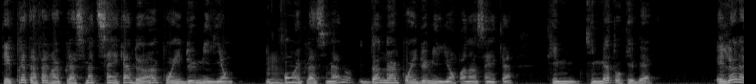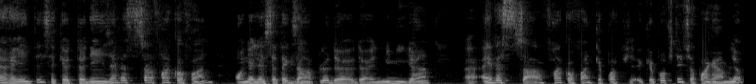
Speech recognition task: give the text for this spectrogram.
Tu es prêt à faire un placement de 5 ans de 1,2 million. Ils Mm. font un placement, là. ils donnent 1,2 million pendant 5 ans qu'ils qu'ils mettent au Québec. Et là, la réalité, c'est que tu as des investisseurs francophones. On a le- cet exemple-là d'un immigrant euh, investisseur francophone qui a, profi- qui a profité de ce programme-là,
